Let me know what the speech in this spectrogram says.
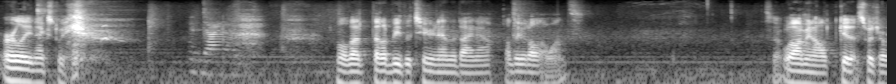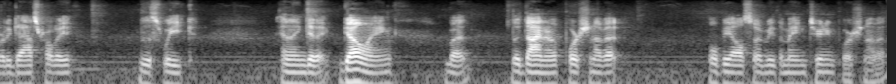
early next week. Well, that that'll be the tune and the dyno. I'll do it all at once. So, well, I mean, I'll get it switched over to gas probably this week, and then get it going. But the dyno portion of it will be also be the main tuning portion of it.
